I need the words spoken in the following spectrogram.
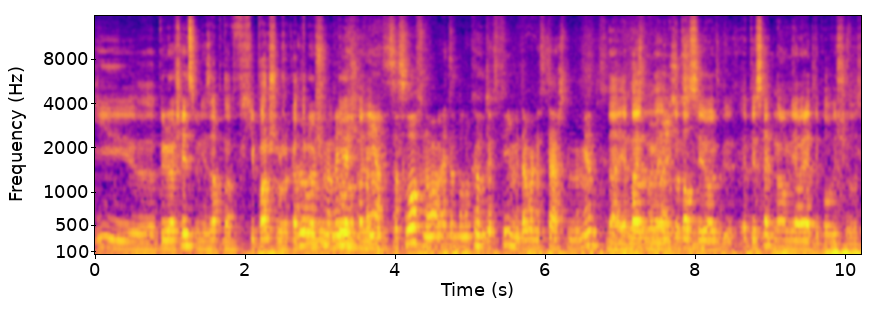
и э, превращается внезапно в хипаршу уже, Ну, которая в общем, это не очень понятно со слов, но это было круто в фильме, довольно страшный момент. Да, я Это поэтому наверное, пытался ее момент. описать, но у меня вряд ли получилось.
